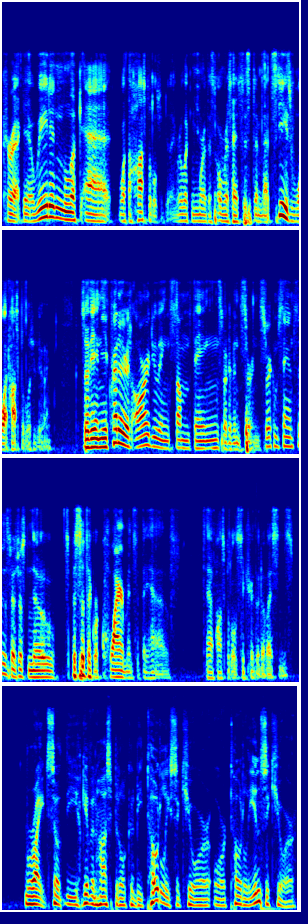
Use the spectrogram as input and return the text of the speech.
Correct. Yeah, we didn't look at what the hospitals are doing. We're looking more at this oversight system that sees what hospitals are doing. So the, the accreditors are doing some things sort of in certain circumstances. There's just no specific requirements that they have to have hospitals secure their devices. Right. So the given hospital could be totally secure or totally insecure,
